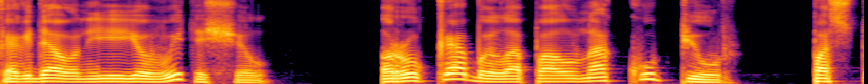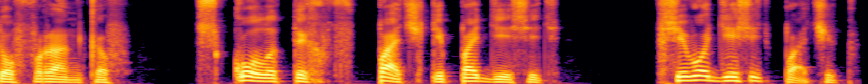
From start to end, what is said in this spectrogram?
когда он ее вытащил, рука была полна купюр по сто франков, сколотых в пачке по десять, всего десять пачек.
